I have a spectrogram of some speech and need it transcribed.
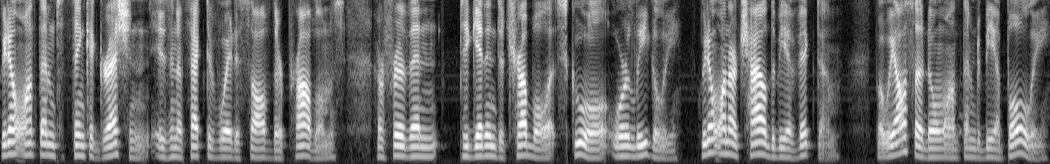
we don't want them to think aggression is an effective way to solve their problems or for them to get into trouble at school or legally. We don't want our child to be a victim, but we also don't want them to be a bully.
